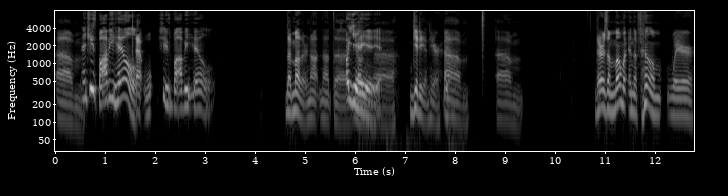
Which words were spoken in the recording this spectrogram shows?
Um, And she's Bobby Hill. at She's Bobby Hill. The mother, not not the Oh, yeah, young, yeah, yeah. Uh, Gideon here. Yeah. Um, um, there's a moment in the film where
